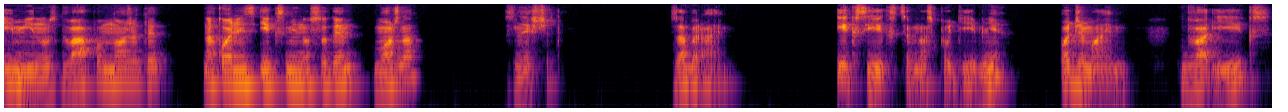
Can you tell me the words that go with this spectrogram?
і мінус 2 помножити на корінь з х мінус 1 можна знищити. Забираємо. Х і х це в нас подібні. Отже, маємо 2х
